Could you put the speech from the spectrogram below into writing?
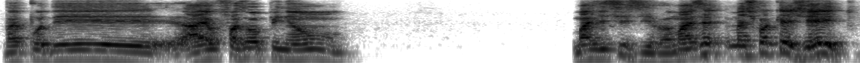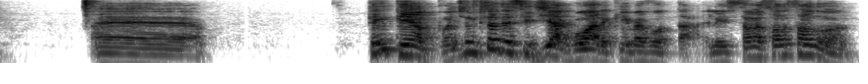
vai poder. Aí eu vou fazer uma opinião mais decisiva. Mas, mas de qualquer jeito, é, Tem tempo. A gente não precisa decidir agora quem vai votar. A eleição é só no final do ano.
